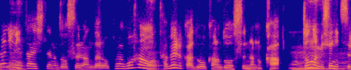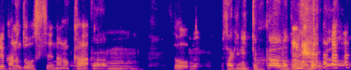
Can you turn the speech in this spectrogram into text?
何に対してのどうするなんだろう。これはご飯を食べるかどうかのどうするなのか、うん、どの店にするかのどうするなのか,、うん、そう先に言っとくかのどうするなのか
